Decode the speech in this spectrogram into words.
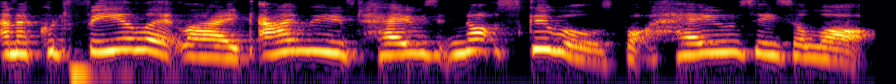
and I could feel it like I moved houses, not schools, but houses a lot.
